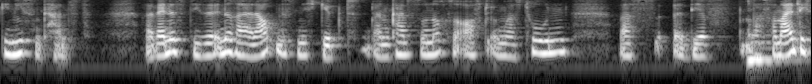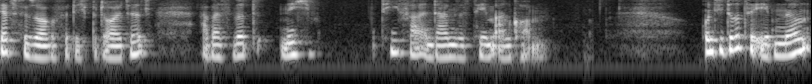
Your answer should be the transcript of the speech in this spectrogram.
genießen kannst. Weil wenn es diese innere Erlaubnis nicht gibt, dann kannst du noch so oft irgendwas tun, was äh, dir, was vermeintlich Selbstfürsorge für dich bedeutet, aber es wird nicht tiefer in deinem System ankommen. Und die dritte Ebene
